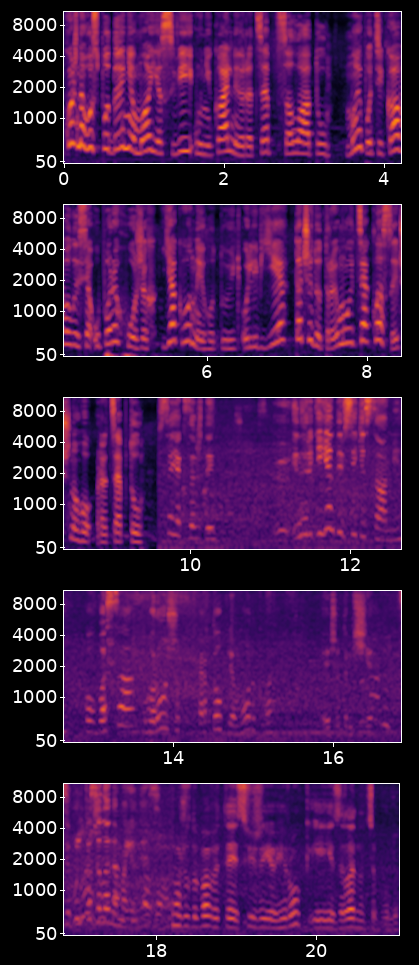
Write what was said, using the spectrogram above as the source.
Кожна господиня має свій унікальний рецепт салату. Ми поцікавилися у перехожих, як вони готують олів'є та чи дотримуються класичного рецепту. Все як завжди. Інгредієнти всі ті самі: ковбаса, горошок, картопля, морква. Е, Що там ще? Цибулька зелена, майонез. Можу додати свіжий огірок і зелену цибулю.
